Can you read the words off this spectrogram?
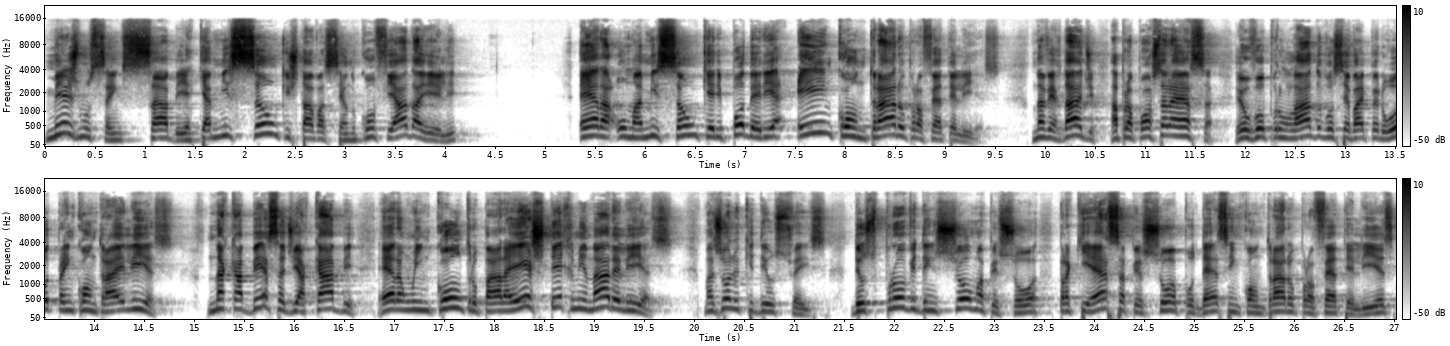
mesmo sem saber que a missão que estava sendo confiada a ele era uma missão que ele poderia encontrar o profeta Elias. Na verdade, a proposta era essa: eu vou para um lado, você vai para o outro para encontrar Elias. Na cabeça de Acabe era um encontro para exterminar Elias. Mas olha o que Deus fez. Deus providenciou uma pessoa para que essa pessoa pudesse encontrar o profeta Elias,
